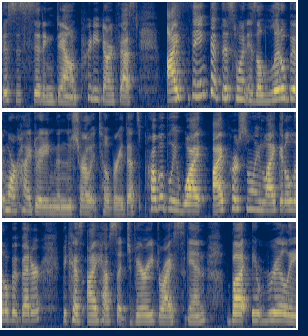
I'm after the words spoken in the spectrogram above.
this is sitting down pretty darn fast. I think that this one is a little bit more hydrating than the Charlotte Tilbury. That's probably why I personally like it a little bit better because I have such very dry skin, but it really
